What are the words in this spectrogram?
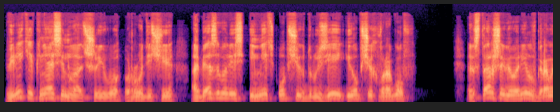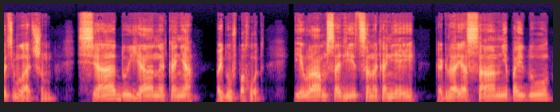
Великий князь и младшие его родичи обязывались иметь общих друзей и общих врагов. Старший говорил в грамоте младшим «Сяду я на коня, пойду в поход, и вам садиться на коней, когда я сам не пойду,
